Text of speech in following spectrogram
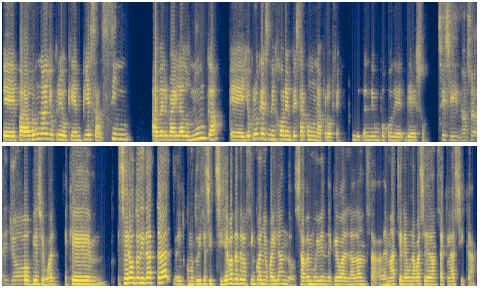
Eh, para una, yo creo que empieza sin haber bailado nunca, eh, yo creo que es mejor empezar con una profe. Depende un poco de, eso. Sí, sí, no, yo pienso igual. Es que ser autodidacta, eh, como tú dices, si, llevas desde los cinco años bailando, sabes muy bien de qué va la danza, además tienes una base de danza clásica,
